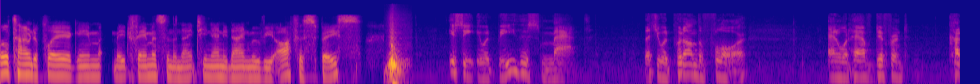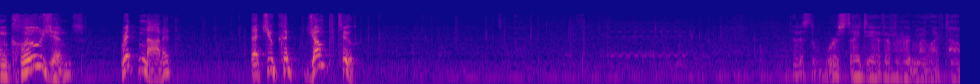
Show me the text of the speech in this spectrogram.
little time to play a game made famous in the 1999 movie Office Space. You see, it would be this mat that you would put on the floor and would have different conclusions written on it that you could jump to. That is the worst idea I've ever heard in my life, Tom.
